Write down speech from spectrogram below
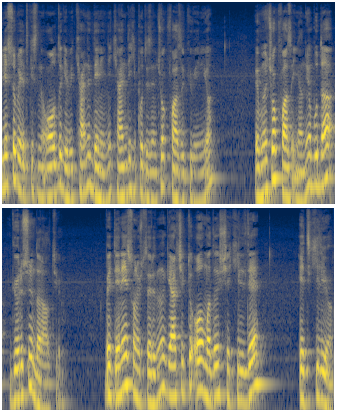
plasebo etkisinde olduğu gibi kendi deneyini, kendi hipotezine çok fazla güveniyor ve buna çok fazla inanıyor. Bu da görüsünü daraltıyor. Ve deney sonuçlarının gerçekte olmadığı şekilde etkiliyor.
